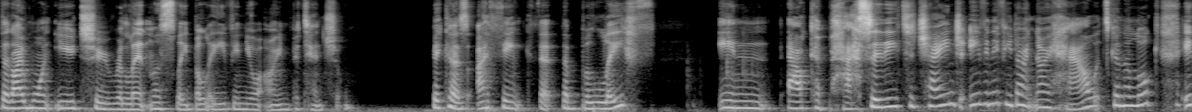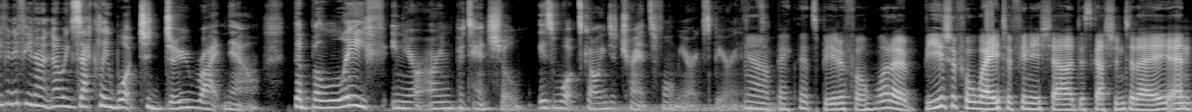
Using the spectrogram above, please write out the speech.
that I want you to relentlessly believe in your own potential. Because I think that the belief in our capacity to change, even if you don't know how it's going to look, even if you don't know exactly what to do right now. The belief in your own potential is what's going to transform your experience. Oh, Beck, that's beautiful. What a beautiful way to finish our discussion today. And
